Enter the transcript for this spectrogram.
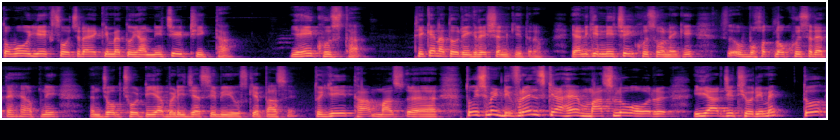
तो वो ये सोच रहा है कि मैं तो यहाँ नीचे ही ठीक था। यही खुश था। ठीक है ना? तो रिग्रेशन की तरफ़। यानी कि नीचे ही खुश होने की। बहुत लोग खुश रहते हैं अपनी जॉब छोटी या बड़ी जैसी भी उसके पास है। तो ये था मास तो इसमें डिफरेंस क्या है मासलो और ईआरजी जी थ्योरी में? तो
